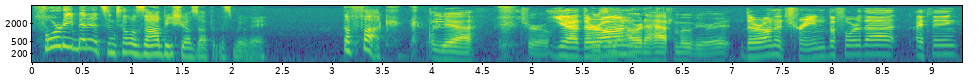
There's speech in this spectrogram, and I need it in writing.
40 minutes until a zombie shows up in this movie. The fuck? Yeah, true. Yeah, they're on an hour and a half movie, right? they're on a train before that. I think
